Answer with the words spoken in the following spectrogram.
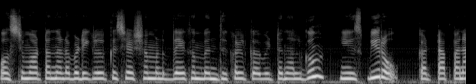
പോസ്റ്റ്മോർട്ടം നടപടികൾക്ക് ശേഷം മൃതദേഹം ബന്ധുക്കൾക്ക് വിട്ടു നൽകും. News bureau Kattappana.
